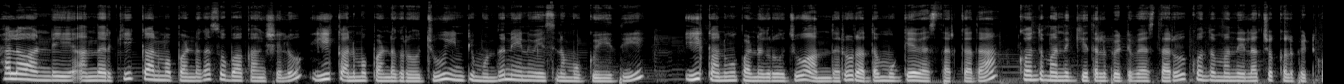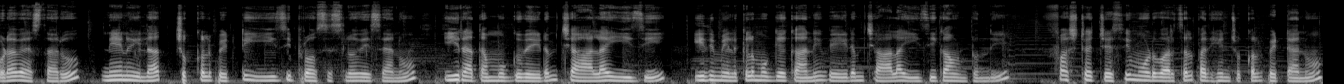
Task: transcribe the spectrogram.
హలో అండి అందరికీ కనుమ పండుగ శుభాకాంక్షలు. ఈ కనుమ పండుగ రోజు ఇంటి ముందు నేను వేసిన ముగ్గు ఇది. ఈ కనుమ పండుగ రోజు అందరూ రథం ముగ్గే వేస్తారు కదా. కొంతమంది గీతలు పెట్టి వేస్తారు కొంతమంది ఇలా చుక్కలు పెట్టి కూడా వేస్తారు. నేను ఇలా చుక్కలు పెట్టి ఈజీ ప్రాసెస్లో వేశాను. ఈ రథం ముగ్గు వేయడం చాలా ఈజీ. ఇది మెలకల ముగ్గే కానీ వేయడం చాలా ఈజీగా ఉంటుంది. ఫస్ట్ వచ్చేసి మూడు వరుసలు పదిహేను చుక్కలు పెట్టాను.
